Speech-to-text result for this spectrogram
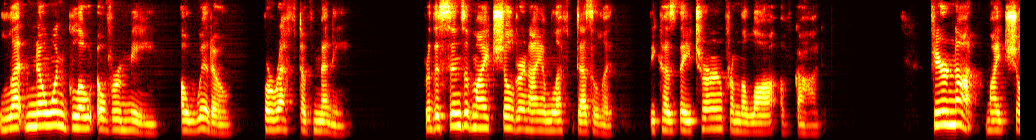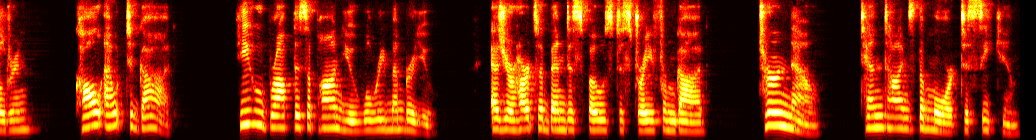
Let no one gloat over me, a widow, bereft of many. For the sins of my children I am left desolate, because they turn from the law of God. Fear not, my children. Call out to God. He who brought this upon you will remember you. As your hearts have been disposed to stray from God, turn now ten times the more to seek him.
